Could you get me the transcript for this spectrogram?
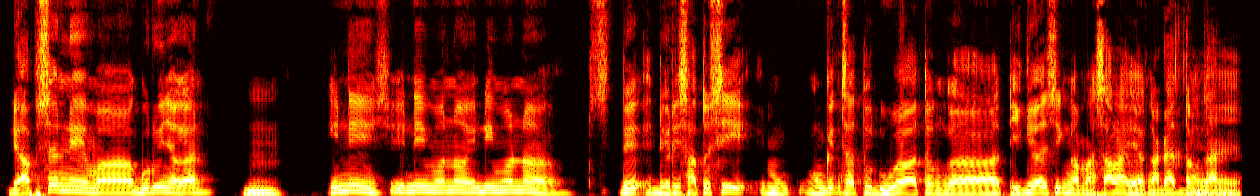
di absen nih sama gurunya kan. hmm. Ini ini mana ini mana. De- dari satu sih mung- mungkin satu dua atau enggak tiga sih nggak masalah ya nggak datang kan. Iya, iya.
